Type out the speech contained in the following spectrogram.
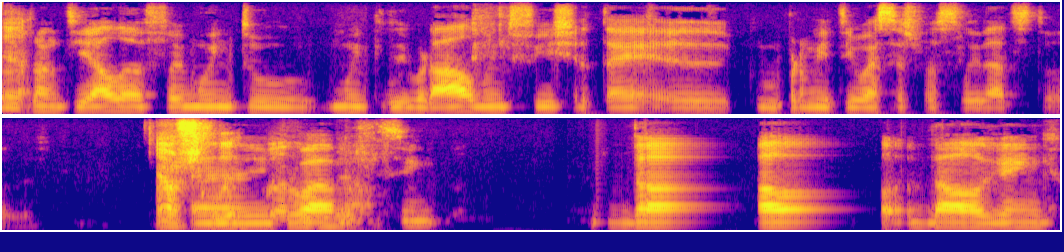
Yeah. Pronto, e ela foi muito, muito liberal, muito fixe, até uh, que me permitiu essas facilidades todas. É um excelente Uh, provavelmente, sim, dá, dá alguém que,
